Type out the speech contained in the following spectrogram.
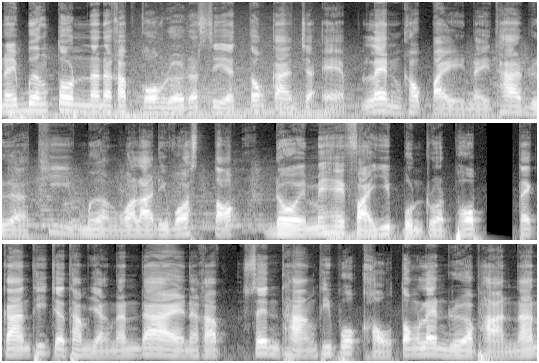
ในเบื้องต้นนะนะครับกองเรือรัสเซียต้องการจะแอบเล่นเข้าไปในท่าเรือที่เมืองวลาดิวอสต็อก โดยไม่ให้ฝ่ายญี่ปุ่นตรวจพบ แต่การที่จะทำอย่างนั้นได้นะครับ เส้นทางที่พวกเขาต้องเล่นเรือผ่านนั้น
